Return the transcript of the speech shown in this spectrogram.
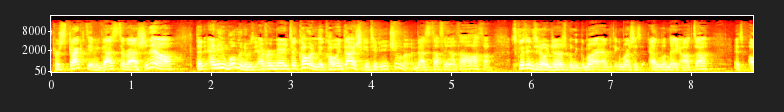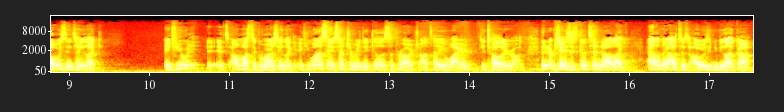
perspective, if that's the rationale, then any woman who's ever married to a Kohen, the Kohen dies, she continue to Truma. And that's definitely not the halacha. It's a good thing to know in general when the Gemara, everything Gemara says, Elamei Ata, it's always going to tell you, like, if you, it's almost the Gemara saying, like, if you want to say such a ridiculous approach, I'll tell you why you're, you're totally wrong. And I'm saying it's good to know, like, Elamei Ata is always going to be like a,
